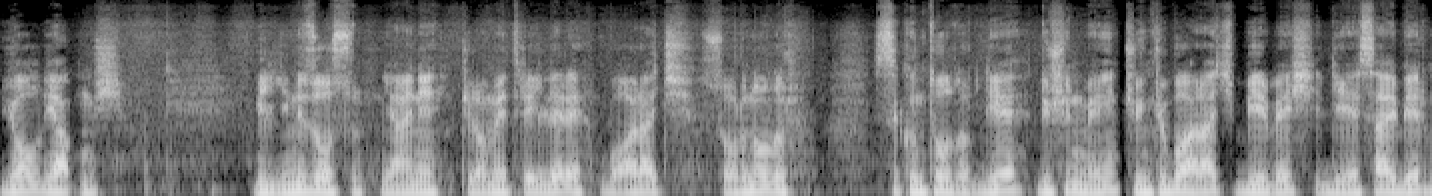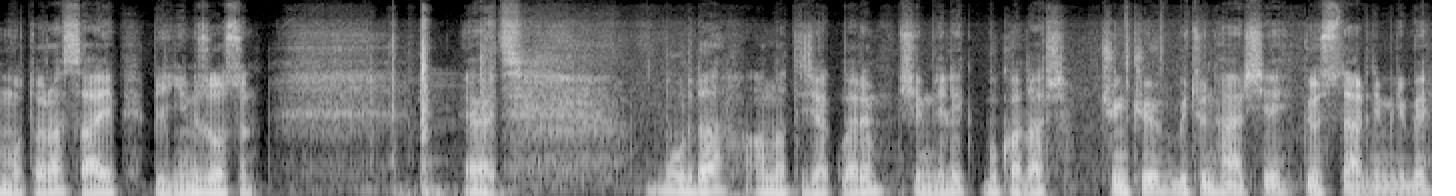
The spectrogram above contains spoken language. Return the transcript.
yol yapmış. Bilginiz olsun. Yani kilometre ileri bu araç sorun olur, sıkıntı olur diye düşünmeyin. Çünkü bu araç 1.5 DSI bir motora sahip. Bilginiz olsun. Evet. Burada anlatacaklarım şimdilik bu kadar. Çünkü bütün her şey gösterdiğim gibi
